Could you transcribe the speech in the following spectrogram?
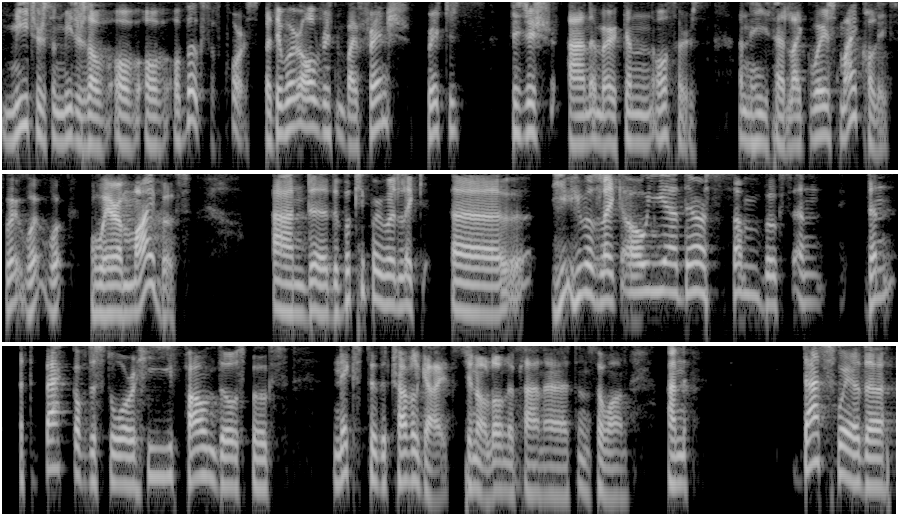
meters and meters of, of, of, of, books, of course, but they were all written by French, British, British, and American authors. And he said, like, where's my colleagues? Where, where, where, where are my books? And uh, the bookkeeper was like, uh, he, he was like, oh yeah, there are some books. And then at the back of the store, he found those books next to the travel guides, you know, Lonely Planet and so on. And that's where the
